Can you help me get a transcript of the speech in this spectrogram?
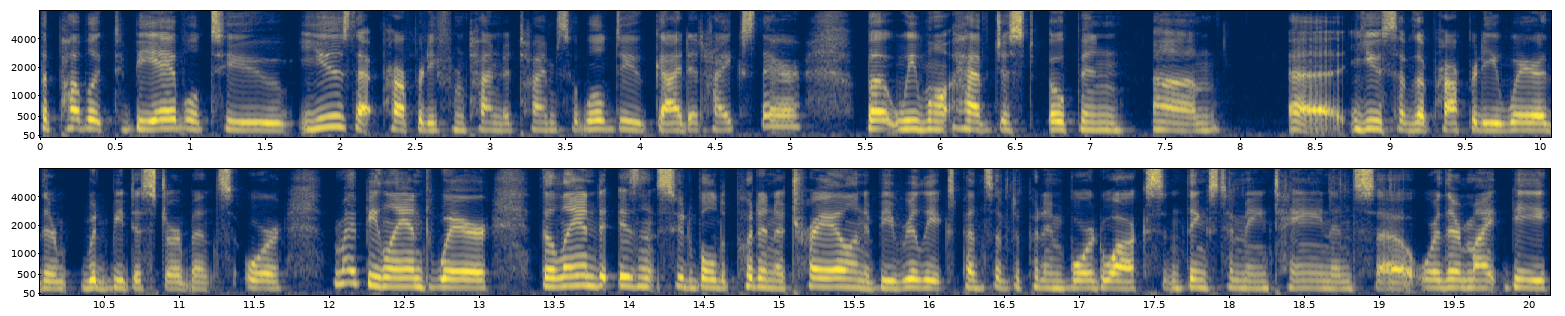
the public to be able to use that property from time to time. So we'll do guided hikes there, but we won't have just open um, uh, use of the property where there would be disturbance, or there might be land where the land isn't suitable to put in a trail and it'd be really expensive to put in boardwalks and things to maintain, and so, or there might be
